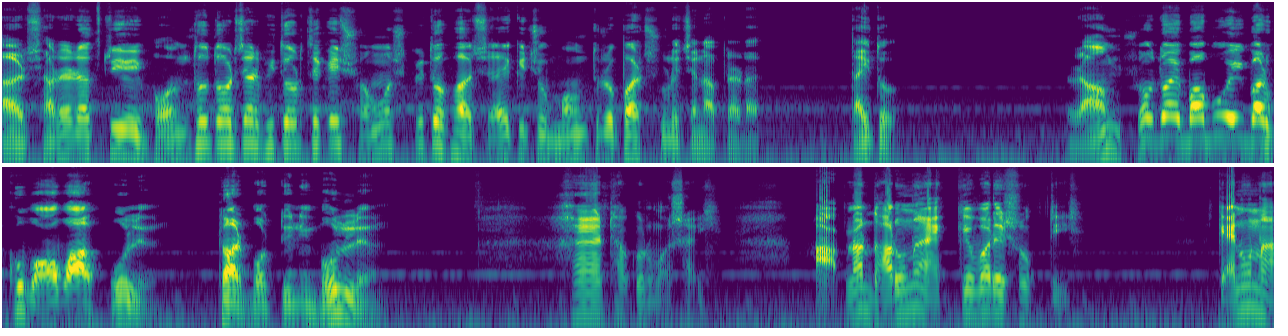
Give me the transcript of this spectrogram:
আর সারা রাত্রি ওই বন্ধ দরজার ভিতর থেকে সংস্কৃত ভাষায় কিছু মন্ত্রপাঠ শুনেছেন আপনারা, তাই তো? রাম সদয় বাবু এইবার খুব অবাক হলেন। তারপর তিনি বললেন হ্যাঁ ঠাকুর মশাই আপনার ধারণা একেবারে সত্যি। কেননা,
